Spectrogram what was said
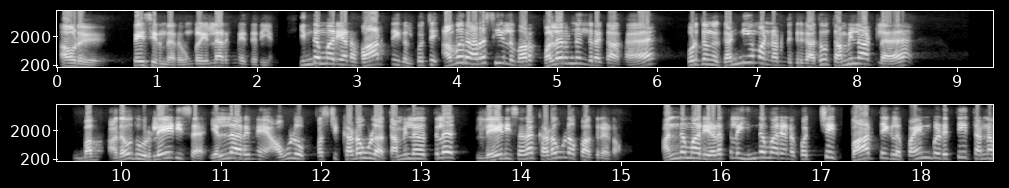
அவரு பேசியிருந்தாரு. உங்க எல்லாருக்குமே தெரியும். இந்த மாதிரியான வார்த்தைகள் கொச்சை அவர் அரசியல் வளரணுங்கிறக்காக ஒருத்தவங்க கண்ணியமா நடந்துக்கிறாங்க அதுவும் தமிழ்நாட்டுல பப்- அதாவது ஒரு லேடிஸ எல்லாருமே அவ்வளவு ஃபர்ஸ்ட் கடவுளா தமிழகத்துல லேடிஸ தான் கடவுளா பாக்குற இடம். அந்த மாதிரி இடத்துல இந்த மாதிரியான கொச்சை வார்த்தைகளை பயன்படுத்தி தன்னை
